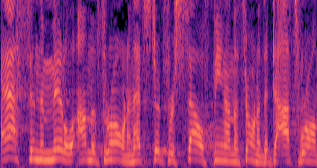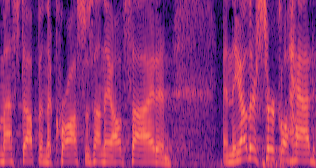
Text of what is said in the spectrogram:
S in the middle on the throne, and that stood for self being on the throne. And the dots were all messed up, and the cross was on the outside. And, and the other circle had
